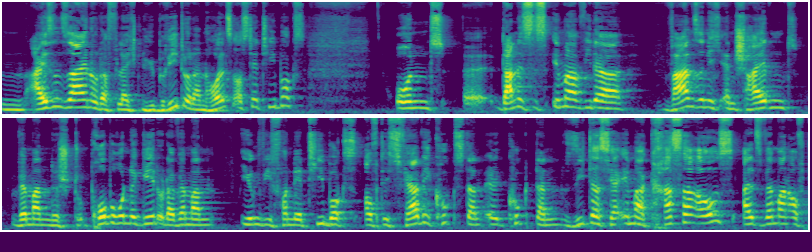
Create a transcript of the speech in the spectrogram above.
ein Eisen sein oder vielleicht ein Hybrid oder ein Holz aus der T-Box. Und äh, dann ist es immer wieder wahnsinnig entscheidend, wenn man eine St Proberunde geht oder wenn man irgendwie von der T-Box auf das Fairway guckt dann, äh, guckt, dann sieht das ja immer krasser aus, als wenn man auf,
